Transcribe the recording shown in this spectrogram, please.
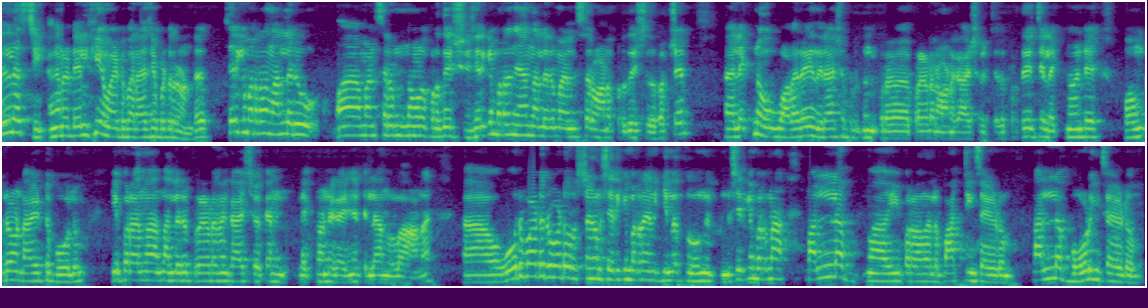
എൽ എസ് ടി അങ്ങനെ ഡൽഹിയുമായിട്ട് പരാജയപ്പെട്ടിട്ടുണ്ട്. ശരിക്കും പറഞ്ഞാൽ നല്ലൊരു മത്സരം നമ്മൾ പ്രതീക്ഷിച്ചു. ശരിക്കും പറഞ്ഞാൽ ഞാൻ നല്ലൊരു മത്സരമാണ് പ്രതീക്ഷിച്ചത്. പക്ഷേ ലക്നൗ വളരെ നിരാശപ്പെടുത്തുന്ന പ്ര- പ്രകടനമാണ് കാഴ്ചവെച്ചത്. പ്രത്യേകിച്ച് ലക്നൗവിന്റെ ഹോം ഗ്രൗണ്ട് ആയിട്ട് പോലും ഈ പറയുന്ന നല്ലൊരു പ്രകടനം കാഴ്ചവെക്കാൻ ലക്നൗവിന് കഴിഞ്ഞിട്ടില്ല എന്നുള്ളതാണ്. ഒരുപാട് ഒരുപാട് പ്രശ്നങ്ങൾ ശരിക്കും പറഞ്ഞാൽ എനിക്ക് ഇന്നത്തെ തോന്നിയിട്ടുണ്ട്. ശരിക്കും പറഞ്ഞാൽ നല്ല ഈ പറയുന്ന നല്ല ബാറ്റിംഗ് സൈഡും നല്ല ബോളിംഗ് സൈഡും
